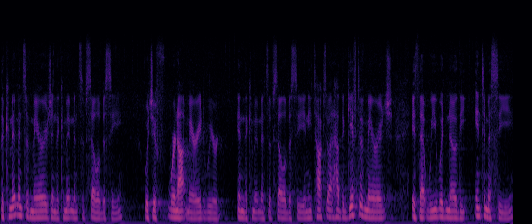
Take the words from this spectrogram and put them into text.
the commitments of marriage and the commitments of celibacy, which, if we're not married, we're in the commitments of celibacy. And he talks about how the gift of marriage is that we would know the intimacy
